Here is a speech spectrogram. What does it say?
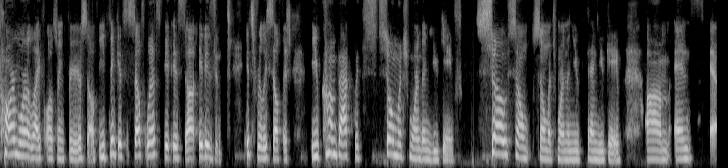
far more life altering for yourself. You think it's selfless, it is uh, it isn't it's really selfish. You come back with so much more than you gave. So so so much more than you than you gave. Um, and eh,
